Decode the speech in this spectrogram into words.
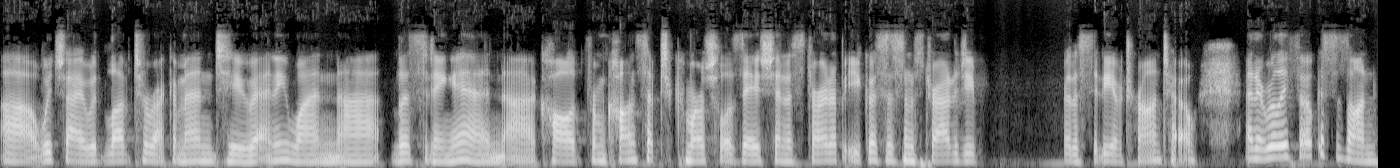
uh, which I would love to recommend to anyone uh, listening in, uh, called From Concept to Commercialization, a startup ecosystem strategy for the city of Toronto. And it really focuses on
